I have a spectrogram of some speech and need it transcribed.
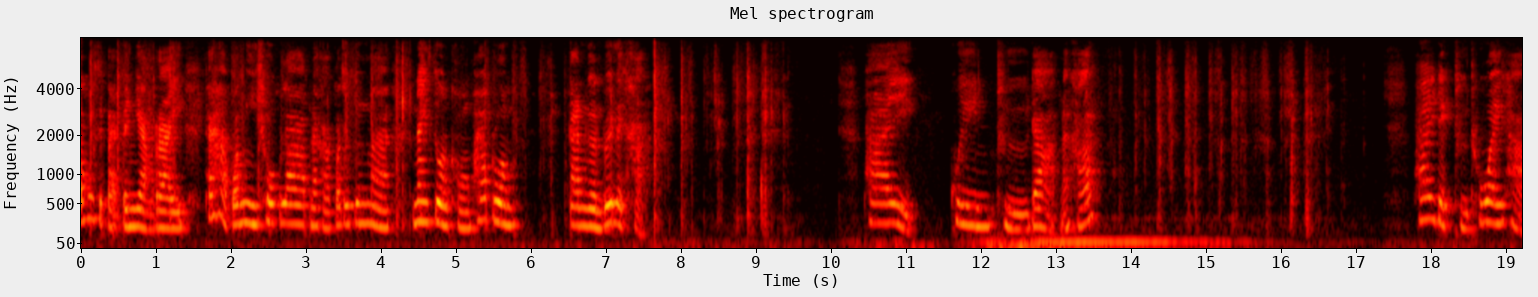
2568 เป็นอย่างไร ถ้าหากว่ามีโชคลาภนะคะ ก็จะขึ้นมาในส่วนของภาพรวมการเงินด้วยเลยค่ะไพ่ควีนถือดาบนะคะไพ่เด็กถือถ้วยค่ะ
